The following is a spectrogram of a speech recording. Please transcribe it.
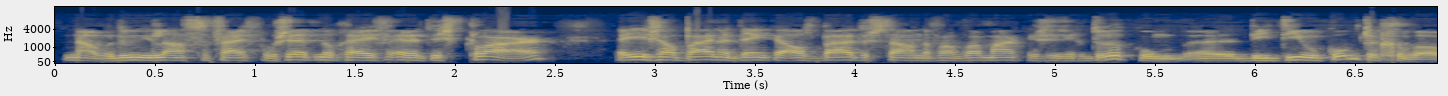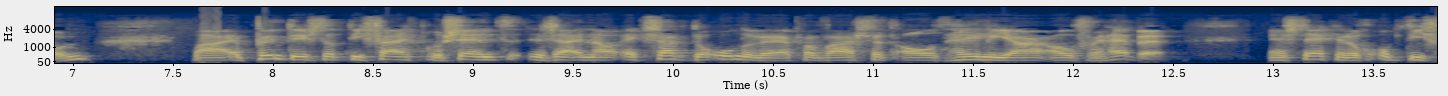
nou, we doen die laatste 5% nog even en het is klaar. En je zou bijna denken als buitenstaander van waar maken ze zich druk om? die deal komt er gewoon. Maar het punt is dat die 5% zijn nou exact de onderwerpen waar ze het al het hele jaar over hebben. En sterker nog, op die 5%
